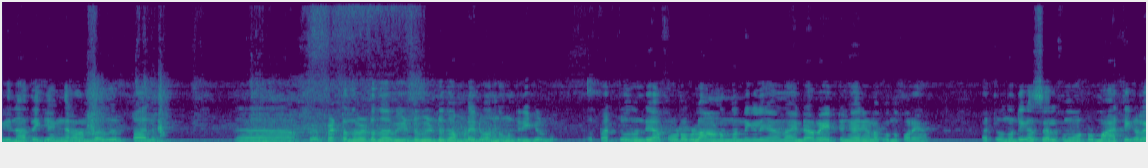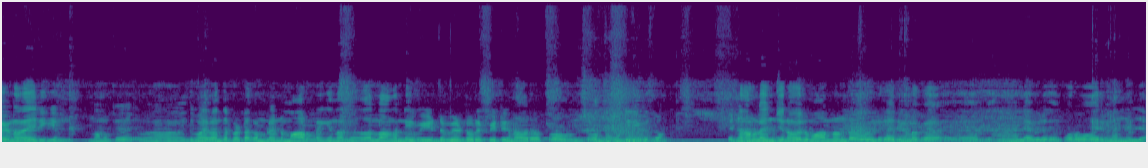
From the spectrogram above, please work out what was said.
ഇതിനകത്തേക്ക് എങ്ങനെ നമ്മളത് ഇട്ടാലും പെട്ടെന്ന് പെട്ടെന്ന് വീണ്ടും വീണ്ടും കംപ്ലൈന്റ് വന്നുകൊണ്ടിരിക്കുകയുള്ളൂ അത് പറ്റുമെന്നുണ്ടെങ്കിൽ അഫോർഡബിൾ ആണെന്നുണ്ടെങ്കിൽ ഞാൻ അതിന്റെ റേറ്റും കാര്യങ്ങളൊക്കെ ഒന്ന് പറയാം. പറ്റുമെന്നുണ്ടെങ്കിൽ സെൽഫ് മോട്ടർ മാറ്റി കളയണതായിരിക്കും നമുക്ക് ഇതുമായി ബന്ധപ്പെട്ട കംപ്ലൈന്റ് മാറണമെങ്കിൽ നല്ലത്. അതല്ലാന്നുണ്ടെങ്കിൽ വീണ്ടും വീണ്ടും റിപ്പീറ്റ് ചെയ്യുന്ന ഓരോ പ്രോബ്ലംസ് വന്നുകൊണ്ടിരിക്കും കേട്ടോ പിന്നെ നമ്മൾ എഞ്ചിൻ ഓയിൽ മാറുന്നുണ്ട് ഓയിൽ കാര്യങ്ങളൊക്കെ ലെവലൊക്കെ കുറവോ കാര്യങ്ങളൊന്നുമില്ല.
